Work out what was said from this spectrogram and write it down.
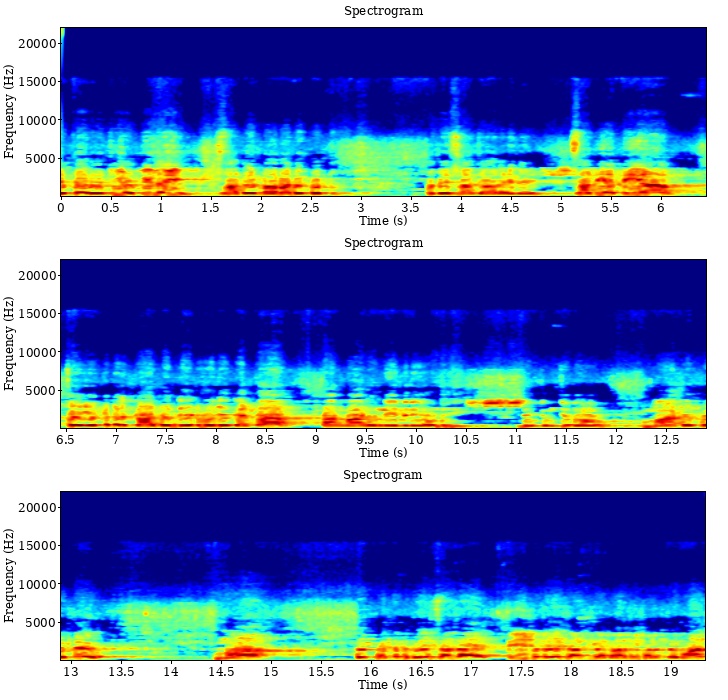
ਇੱਥੇ ਰੋਜੀ ਰੋਟੀ ਲਈ ਸਾਡੇ ਮਾਵਾਂ ਦੇ ਪੁੱਤ ਵਿਦੇਸ਼ਾਂ ਜਾ ਰਹੇ ਨੇ। ਸਾਡੀਆਂ ਧੀਆਂ ਜੇ ਇੱਕ ਦਿਨ ਕਾਲ ਤੇ ਲੇਟ ਹੋ ਜੇ ਘੰਟਾ, ਤਾਂ ਮਾਂ ਨੂੰ ਨੀਂਦ ਨਹੀਂ ਆਉਂਦੀ। ਲੇਕਿਨ ਜਦੋਂ ਮਾਂ ਤੇ ਪੁੱਤ, ਮਾਂ ਤੇ ਪੁੱਤ ਵਿਦੇਸ਼ ਜਾਂਦਾ ਹੈ ਧੀ ਵਿਦੇਸ਼ ਜਾਂਦੀ ਹੈ 12ਵੀਂ ਪੜ੍ਹਨ ਤੋਂ ਬਾਅਦ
